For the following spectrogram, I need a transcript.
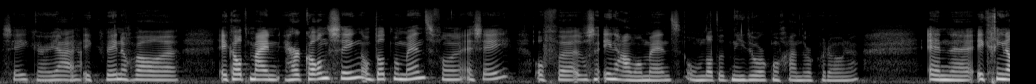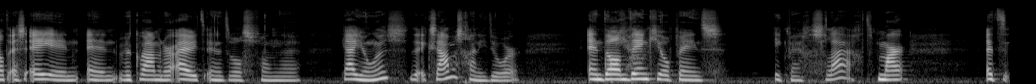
zeker. Ja, ik weet nog wel. eh, ik had mijn herkansing op dat moment van een SE. Of eh, het was een inhaalmoment, omdat het niet door kon gaan door corona. En ik ging dat SE in en we kwamen eruit en het was van... ja jongens, de examens gaan niet door. En dan denk je opeens, ik ben geslaagd. Maar het,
